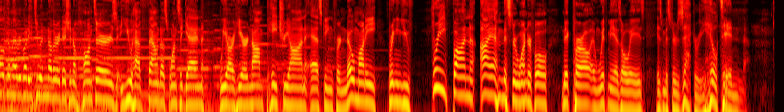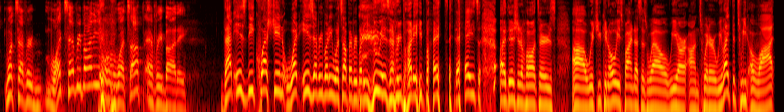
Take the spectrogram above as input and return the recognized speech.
Welcome, everybody, to another edition of Haunters. You have found us once again. We are here, non Patreon, asking for no money, bringing you free fun. I am Mr. Wonderful, Nick Pearl, and with me, as always, is Mr. Zachary Hilton. What's every what's everybody or what's up everybody? That is the question. What is everybody? What's up, everybody? Who is everybody? But today's edition of Haunters, uh, which you can always find us as well. We are on Twitter. We like to tweet a lot.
